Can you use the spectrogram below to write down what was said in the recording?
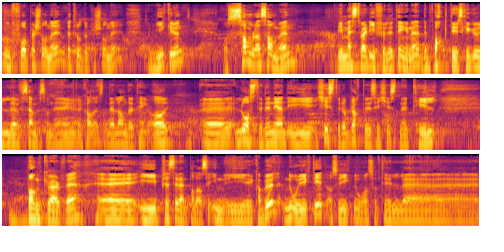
Noen få personer, betrodde personer, som gikk rundt og samla sammen de mest verdifulle tingene, det baktiske gullet som det kalles, en del andre ting, og eh, låste det ned i kister og brakte disse kistene til bankhvelvet eh, i presidentpalasset inne i Kabul. Noe gikk dit, og så gikk noe også til eh,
